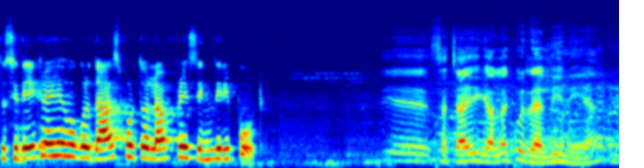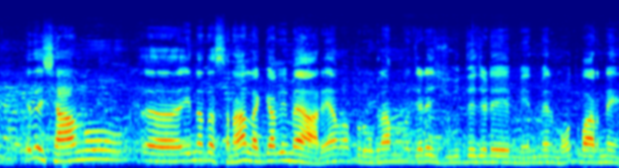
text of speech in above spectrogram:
ਤੁਸੀਂ ਦੇਖ ਰਹੇ ਹੋ ਗੁਰਦਾਸਪੁਰ ਤੋਂ ਲਵਪ੍ਰੀਤ ਸਿੰਘ ਦੀ ਰਿਪੋਰਟ। ਇਹ ਸੱਚਾਈ ਗੱਲ ਹੈ, ਕੋਈ ਰੈਲੀ ਨਹੀਂ ਹੈ। ਇਹ ਤਾਂ ਸ਼ਾਮ ਨੂੰ ਇਹਨਾਂ ਦਾ ਸੁਨਾਹ ਲੱਗਾ ਵੀ ਮੈਂ ਆ ਰਿਹਾ ਵਾਂ ਪ੍ਰੋਗਰਾਮ। ਜਿਹੜੇ ਯੂਥ ਦੇ ਜਿਹੜੇ ਮੇਨ ਮੇਨ ਮੋਹਤਬਾਰ ਨੇ,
